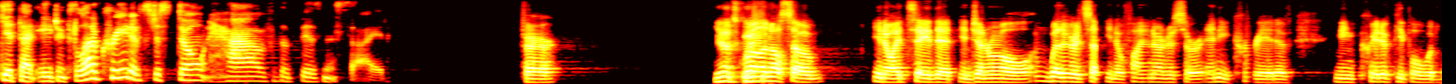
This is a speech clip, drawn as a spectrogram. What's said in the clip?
get that agent because a lot of creatives just don't have the business side. Fair. Yeah, it's quite well, and also, you know, I'd say that in general, whether it's you know fine artists or any creative, I mean, creative people would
